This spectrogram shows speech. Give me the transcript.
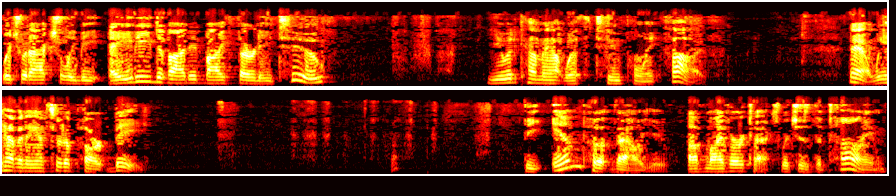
which would actually be 80 divided by 32, you would come out with 2.5. Now, we have an answer to part B. The input value of my vertex, which is the time,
